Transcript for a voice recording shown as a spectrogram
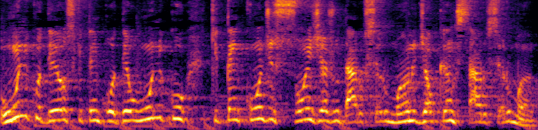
o único Deus que tem poder, o único que tem condições de ajudar o ser humano, de alcançar o ser humano.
